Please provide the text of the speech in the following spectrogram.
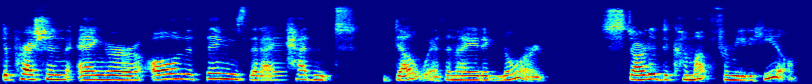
depression, anger, all of the things that I hadn't dealt with and I had ignored started to come up for me to heal.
